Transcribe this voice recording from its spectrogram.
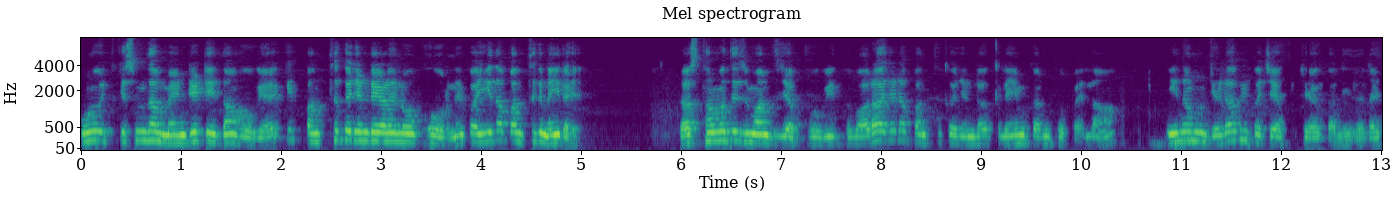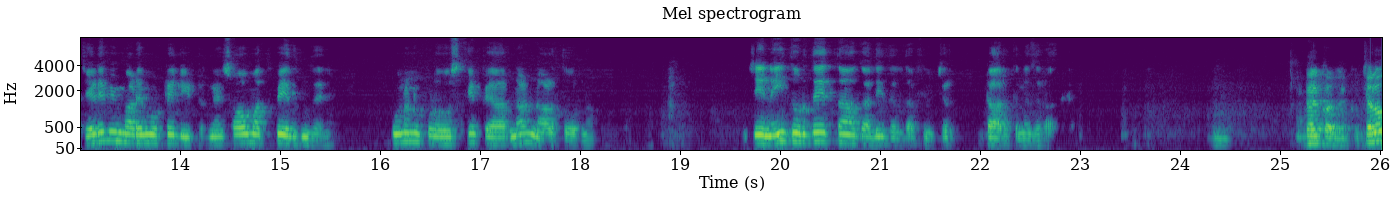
ਹੁਣ ਇੱਕ ਕਿਸਮ ਦਾ ਮੈਂਡੇਟ ਇਦਾਂ ਹੋ ਗਿਆ ਕਿ ਪੰਥਕ ਏਜੰਡੇ ਵਾਲੇ ਲੋਕ ਹੋਰ ਨੇ ਭਾਈ, ਇਹ ਤਾਂ ਪੰਥਕ ਨਹੀਂ ਰਹੇ। ਦਸ ਥਾਵਾਂ ਤੇ ਜ਼ਮਾਨਤ ਜ਼ਬਤ ਹੋ ਗਈ। ਦੁਬਾਰਾ ਜਿਹੜਾ ਪੰਥਕ ਏਜੰਡਾ ਕਲੇਮ ਕਰਨ ਤੋਂ ਪਹਿਲਾਂ ਇਹਨਾਂ ਨੂੰ ਜਿਹੜਾ ਵੀ ਬਚਿਆ ਖੁਚਿਆ ਅਕਾਲੀ ਦਲ ਹੈ, ਜਿਹੜੇ ਵੀ ਮਾੜੇ ਮੋਟੇ ਲੀਡਰ ਨੇ 100 ਮਤਭੇਦ ਹੁੰਦੇ ਨੇ, ਉਹਨਾਂ ਨੂੰ ਪੜੋਸ ਕੇ ਪਿਆਰ ਨਾਲ ਨਾਲ ਤੋਰਨਾ ਪਊਗਾ ਜੇ ਨਹੀਂ ਤੁਰਦੇ ਤਾਂ ਅਕਾਲੀ ਦਲ ਦਾ ਫਿਊਚਰ ਡਾਰਕ ਨਜ਼ਰ ਆ ਰਿਹਾ। ਬਿਲਕੁਲ ਬਿਲਕੁਲ। ਚਲੋ,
